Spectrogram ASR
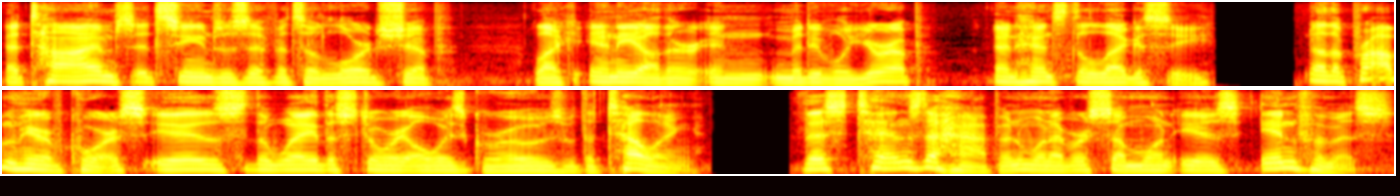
At times, it seems as if it's a lordship like any other in medieval Europe, and hence the legacy. Now, the problem here, of course, is the way the story always grows with the telling. This tends to happen whenever someone is infamous,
